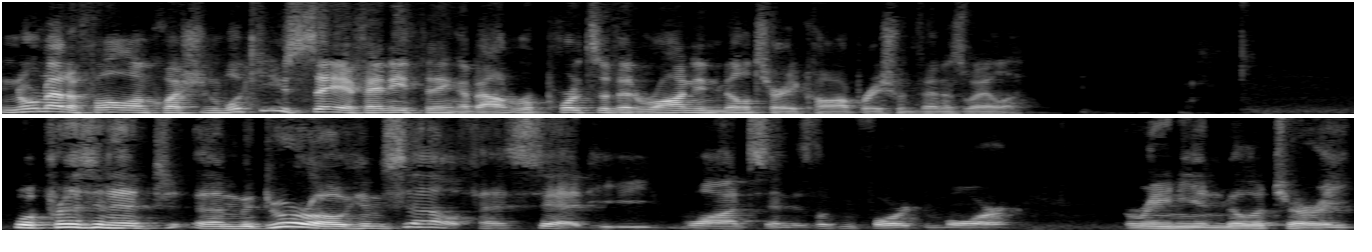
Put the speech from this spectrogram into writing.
Norm had a follow on question. What can you say, if anything, about reports of Iranian military cooperation with Venezuela? Well, President uh, Maduro himself has said he wants and is looking forward to more Iranian military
